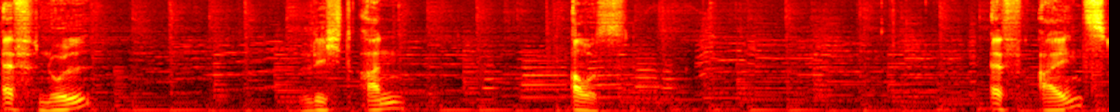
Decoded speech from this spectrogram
F0 Licht an, aus. F1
